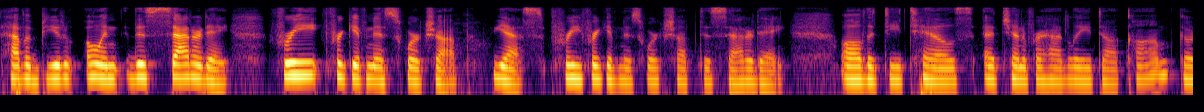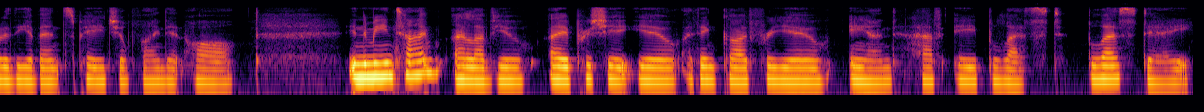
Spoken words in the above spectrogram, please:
have a beautiful, oh, and this Saturday, free forgiveness workshop. Yes, free forgiveness workshop this Saturday. All the details at jenniferhadley.com. Go to the events page, you'll find it all. In the meantime, I love you. I appreciate you. I thank God for you and have a blessed, blessed day.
